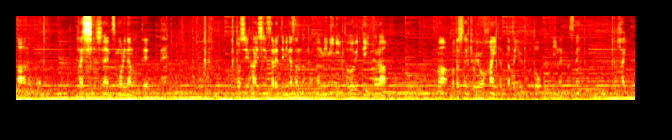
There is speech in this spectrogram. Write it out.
あの配信しないつもりなのでもし配信されて皆さんの耳に届いていたらまあ私の許容範囲だったということになりますね。はい。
